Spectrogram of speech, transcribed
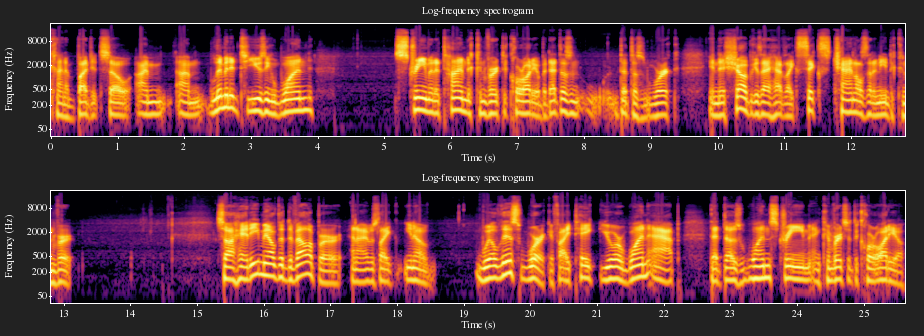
kind of budget. So I'm, I'm limited to using one stream at a time to convert to core audio, but that doesn't that doesn't work in this show because I have like six channels that I need to convert. So I had emailed the developer and I was like, you know, will this work if I take your one app that does one stream and converts it to core audio?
